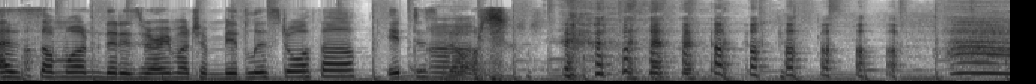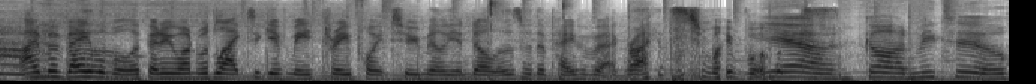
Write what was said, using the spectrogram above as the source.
as someone that is very much a mid-list author, it does Uh-huh. not. I'm available if anyone would like to give me 3.2 million dollars for the paperback rights to my book. yeah. God, me too.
